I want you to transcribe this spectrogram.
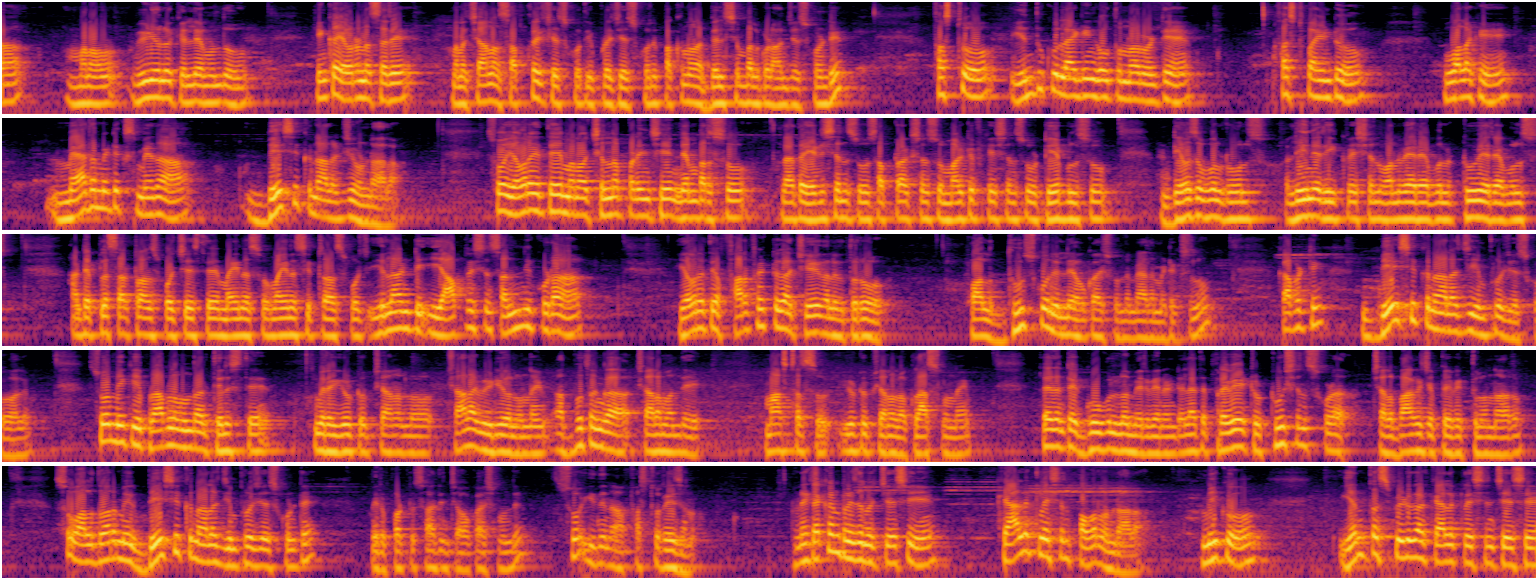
మనం వీడియోలోకి వెళ్ళే ముందు ఇంకా ఎవరైనా సరే మన ఛానల్ సబ్స్క్రైబ్ చేసుకోతే ఇప్పుడే చేసుకొని పక్కన ఉన్న బెల్ సింబల్ కూడా ఆన్ చేసుకోండి. ఫస్ట్ ఎందుకు ల్యాగింగ్ అవుతున్నారు అంటే ఫస్ట్ పాయింట్ వాళ్ళకి మ్యాథమెటిక్స్ మీద బేసిక్ నాలెడ్జ్ ఉండాలి. సో ఎవరైతే మనం చిన్నప్పటి నుంచి నెంబర్స్ లేదా additions subtractions multiplications tables divisible rules linear equation one variable two variables అంటే ప్లస్ ఆర్ ట్రాన్స్పోజ్ చేస్తే మైనస్ మైనస్ ఈ ట్రాన్స్పోజ్ ఇలాంటి ఈ ఆపరేషన్స్ అన్నీ కూడా ఎవరైతే పర్ఫెక్ట్గా చేయగలుగుతారో వాళ్ళు దూసుకొని వెళ్ళే అవకాశం ఉంది మ్యాథమెటిక్స్లో. కాబట్టి బేసిక్ నాలెడ్జ్ ఇంప్రూవ్ చేసుకోవాలి. సో మీకు ఈ ప్రాబ్లం ఉందని తెలిస్తే మీరు యూట్యూబ్ ఛానల్లో చాలా వీడియోలు ఉన్నాయి. అద్భుతంగా చాలామంది మాస్టర్స్ యూట్యూబ్ ఛానల్లో క్లాసులు ఉన్నాయి. లేదంటే గూగుల్లో మీరు వినండి. లేకపోతే ప్రైవేట్ ట్యూషన్స్ కూడా చాలా బాగా చెప్పే వ్యక్తులు ఉన్నారు. సో వాళ్ళ ద్వారా మీరు బేసిక్ నాలెడ్జ్ ఇంప్రూవ్ చేసుకుంటే మీరు పట్టు సాధించే అవకాశం ఉంది. సో ఇది నా first reason. Next second reason వచ్చేసి క్యాలిక్యులేషన్ పవర్ ఉండాలి? మీకు ఎంత స్పీడ్గా క్యాలిక్యులేషన్ చేసే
